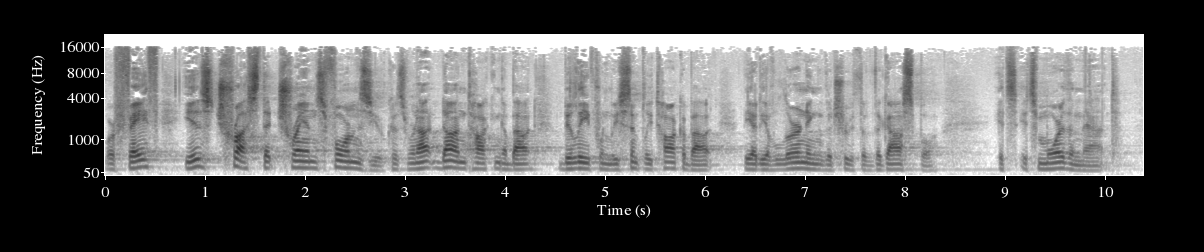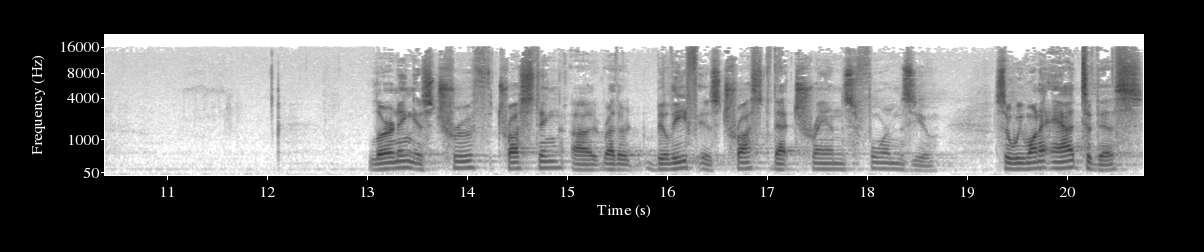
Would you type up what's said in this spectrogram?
or faith is trust that transforms you, because we're not done talking about belief when we simply talk about the idea of learning the truth of the gospel. It's, it's more than that. Learning is truth, trusting, uh, rather, belief is trust that transforms you. So we want to add to this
